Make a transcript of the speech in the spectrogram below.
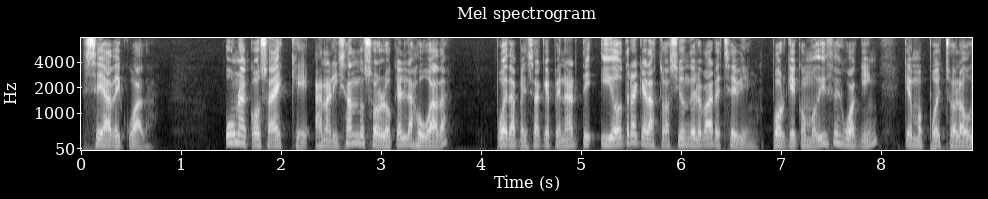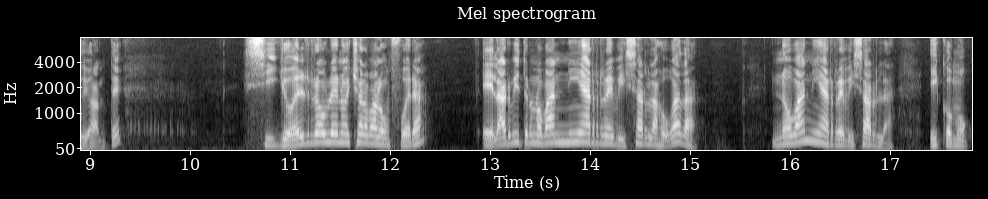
sea adecuada. Una cosa es que, analizando solo lo que es la jugada, pueda pensar que es penalti, y otra que la actuación del VAR esté bien. Porque como dice Joaquín, que hemos puesto el audio antes, si Joel Roble no echa el balón fuera, el árbitro no va ni a revisar la jugada. No va ni a revisarla. Y como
